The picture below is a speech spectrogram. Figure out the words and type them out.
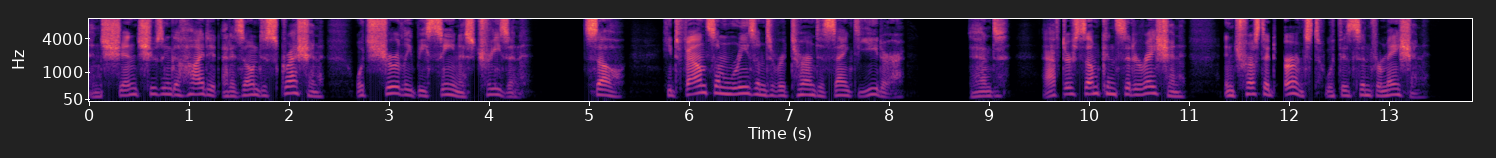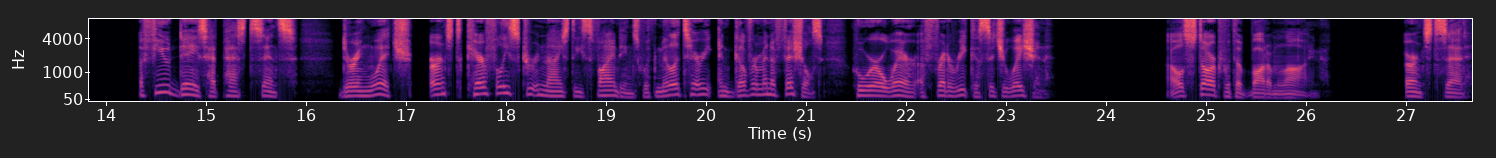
and Shin choosing to hide it at his own discretion would surely be seen as treason. So, he'd found some reason to return to Sankt Jeder, and, after some consideration, entrusted Ernst with this information. A few days had passed since, during which Ernst carefully scrutinized these findings with military and government officials who were aware of Frederica's situation. I'll start with the bottom line. Ernst said,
